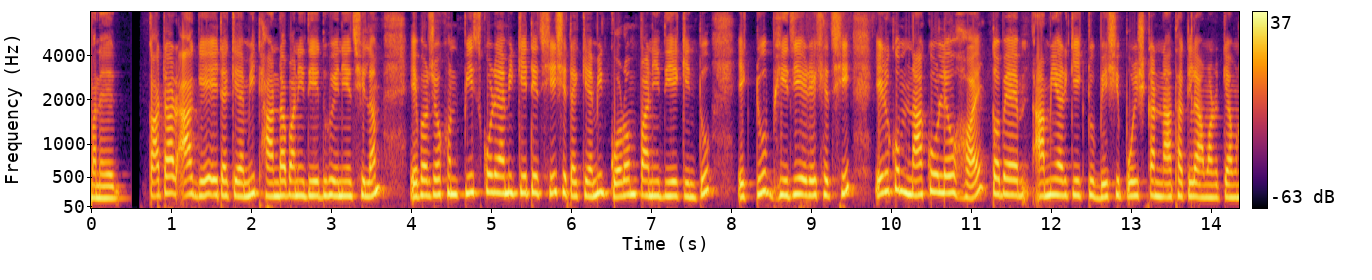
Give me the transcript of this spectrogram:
মানে কাটার আগে এটাকে আমি ঠান্ডা পানি দিয়ে ধুয়ে নিয়েছিলাম। এবার যখন পিস করে আমি কেটেছি, সেটাকে আমি গরম পানি দিয়ে কিন্তু একটু ভিজিয়ে রেখেছি। এরকম না করলেও হয়, তবে আমি আর কি একটু বেশি পরিষ্কার না থাকলে আমার কেমন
